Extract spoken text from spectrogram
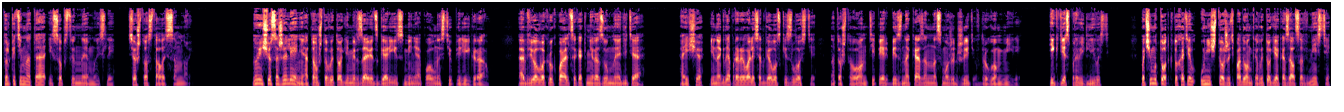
только темнота и собственные мысли, все, что осталось со мной. Ну и еще сожаление о том, что в итоге мерзавец Горис меня полностью переиграл. Обвел вокруг пальца, как неразумное дитя. А еще иногда прорывались отголоски злости на то, что он теперь безнаказанно сможет жить в другом мире. И где справедливость? Почему тот, кто хотел уничтожить подонка, в итоге оказался в месте,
